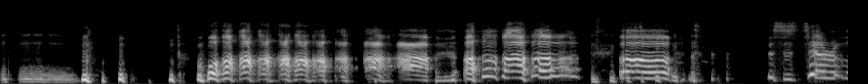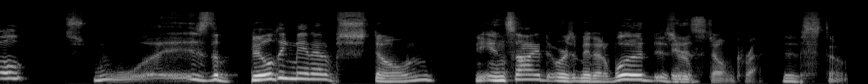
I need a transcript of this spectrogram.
this is terrible. Is the building made out of stone? The inside, or is it made out of wood? Is it there is stone. Correct. It is stone?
